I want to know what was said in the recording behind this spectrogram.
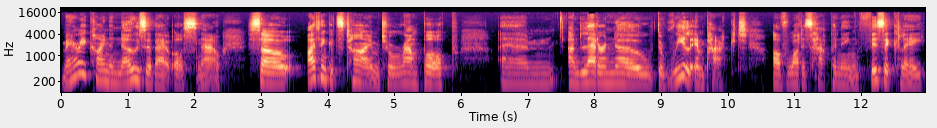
Mary kind of knows about us now. So I think it's time to ramp up um, and let her know the real impact of what is happening physically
